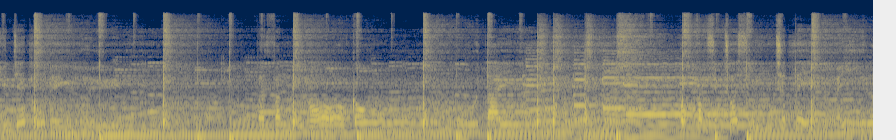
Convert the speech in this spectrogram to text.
愿这土地里不分你我高低，缤纷色彩闪出的美丽，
